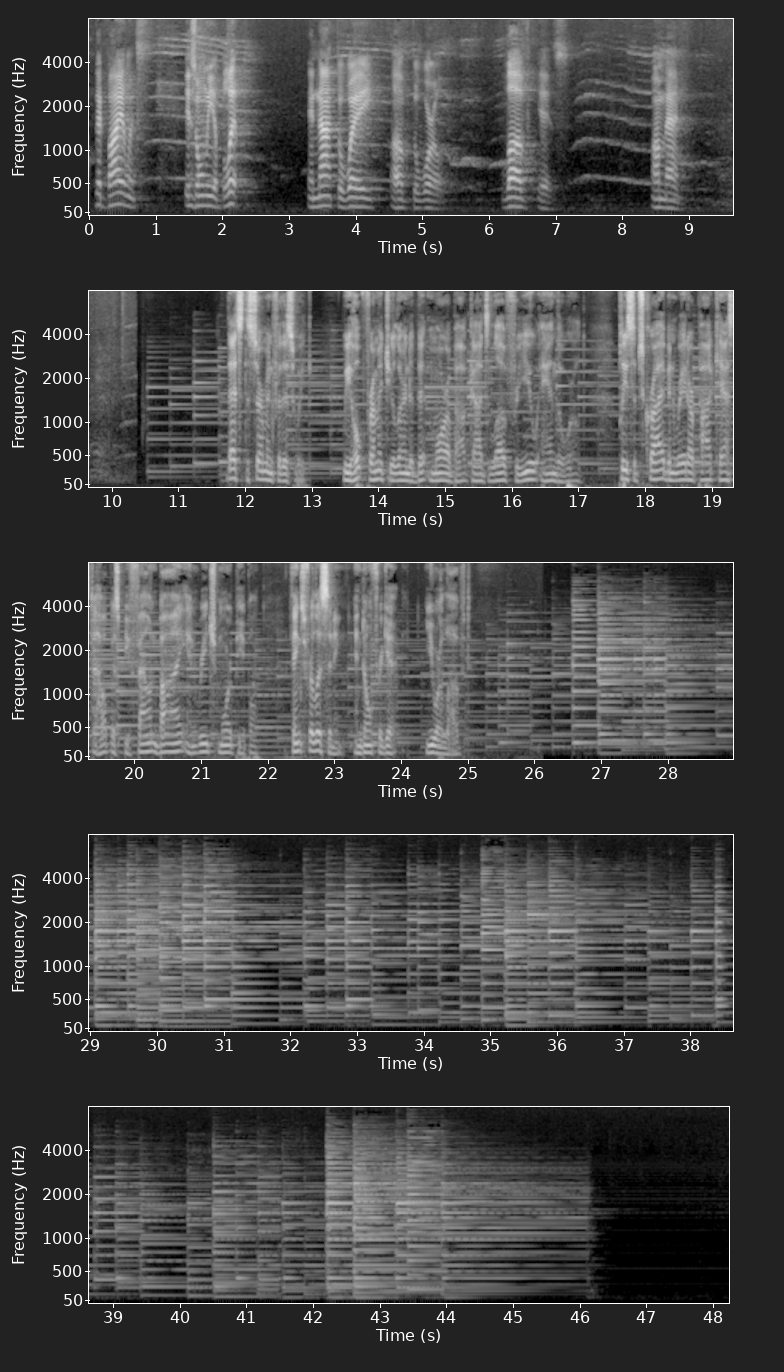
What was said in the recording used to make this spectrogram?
that violence is only a blip and not the way of the world. Love is. Amen. That's the sermon for this week. We hope from it you learned a bit more about God's love for you and the world. Please subscribe and rate our podcast to help us be found by and reach more people. Thanks for listening, and don't forget, you are loved.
